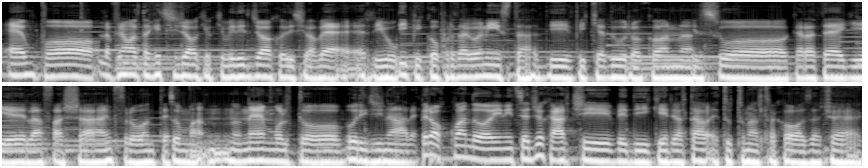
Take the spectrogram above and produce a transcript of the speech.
è un po' la prima volta che ci giochi o che vedi il gioco dici vabbè Ryu, tipico protagonista di picchiaduro con il suo karategi e la fascia in fronte, insomma non è molto originale, però quando inizi a giocarci vedi che in realtà è tutta un'altra cosa, cioè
